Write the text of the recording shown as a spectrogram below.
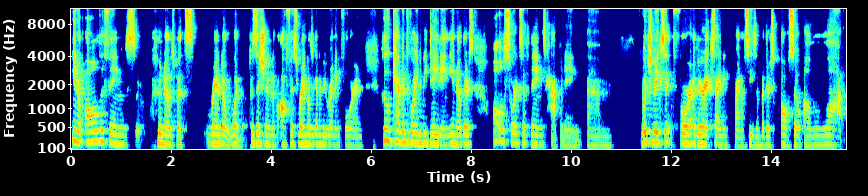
you know all the things who knows what's Randall what position of office Randall's going to be running for and who Kevin's going to be dating you know there's all sorts of things happening um, which makes it for a very exciting final season but there's also a lot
